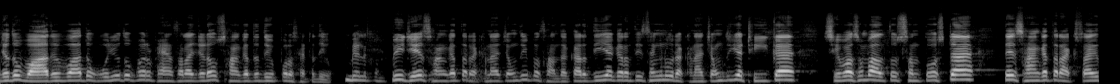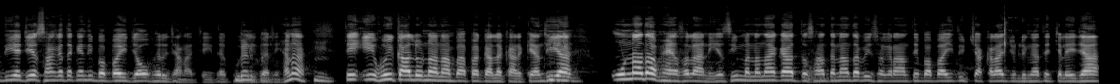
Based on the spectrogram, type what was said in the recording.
ਜਦੋਂ ਵਾਦ ਵਿਵਾਦ ਹੋ ਜੇ ਉਦੋਂ ਫਿਰ ਫੈਸਲਾ ਜਿਹੜਾ ਉਹ ਸੰਗਤ ਦੇ ਉੱਪਰ ਸੱਟ ਦਿਓ ਬਿਲਕੁਲ ਵੀ ਜੇ ਸੰਗਤ ਰੱਖਣਾ ਚਾਹੁੰਦੀ ਪਸੰਦ ਕਰਦੀ ਹੈ ਗ੍ਰੰਥੀ ਸਿੰਘ ਨੂੰ ਰੱਖਣਾ ਚਾਹੁੰਦੀ ਹੈ ਠੀਕ ਹੈ ਸੇਵਾ ਸੰਭਾਲ ਤੋਂ ਸੰਤੁਸ਼ਟ ਹੈ ਤੇ ਸੰਗਤ ਰੱਖ ਸਕਦੀ ਹੈ ਜੇ ਸੰਗਤ ਕਹਿੰਦੀ ਬੱਬਾ ਜੀ ਜਾਓ ਫਿਰ ਜਾਣਾ ਚਾਹੀਦਾ ਕੋਈ। ਗੱਲ ਨਹੀਂ ਹਨਾ। ਤੇ ਇਹੋ ਹੀ ਕੱਲ ਉਹਨਾਂ ਨਾਲ ਆਪਾਂ ਗੱਲ ਕਰਕੇ ਆਂਦੀ ਆ। ਉਹਨਾਂ ਦਾ ਫੈਸਲਾ ਨਹੀਂ ਅਸੀਂ ਮੰਨਣਾਗਾ ਦਸਾਂ ਦਿਨਾਂ ਦਾ ਵੀ ਸੰਗਰਾਂਦ ਤੇ ਬਾਬਾ ਜੀ ਤੂੰ ਚੱਕ ਲੈ ਜੁੱਲੀਆਂ ਤੇ ਚਲੇ ਜਾ।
